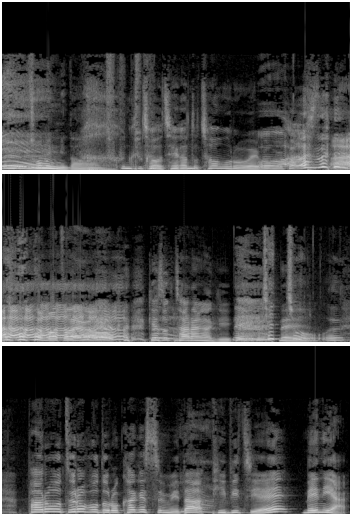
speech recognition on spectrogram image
네. 처음입니다. 그쵸. 제가 또 처음으로 앨범을 받았어요. 아, 맞아요. 계속 자랑하기. 네, 최초. 네. 바로 들어보도록 하겠습니다. Yeah. 비비지의 매니악.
